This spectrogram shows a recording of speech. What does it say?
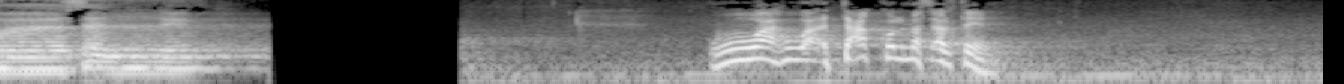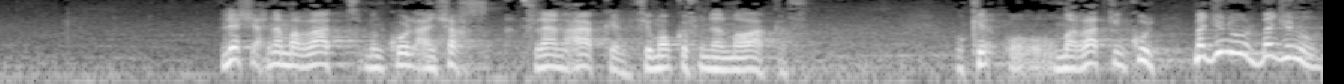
وسلم. وهو التعقل مسألتين. ليش إحنا مرات بنقول عن شخص فلان عاقل في موقف من المواقف؟ ومرات بنقول مجنون مجنون.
